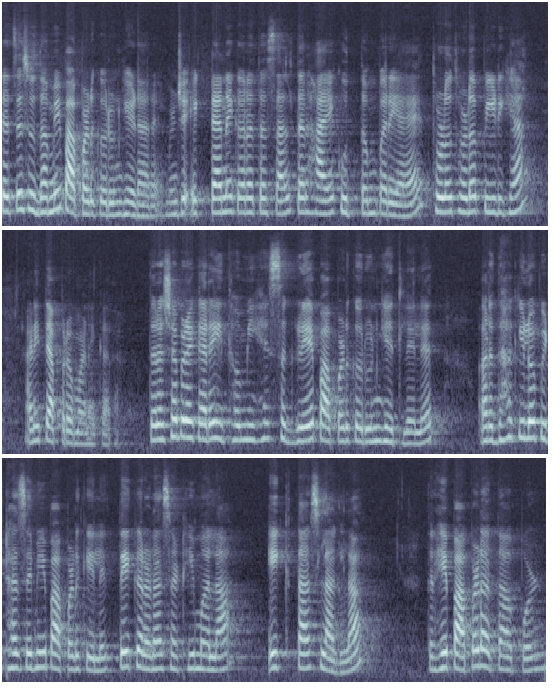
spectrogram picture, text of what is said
त्याचे सुद्धा मी पापड करून घेणार आहे. म्हणजे एकट्याने करत असाल तर हा एक उत्तम पर्याय आहे. थोडं थोडं पीठ घ्या. आणि त्याप्रमाणे करा. तर अशा प्रकारे इथं मी हे सगळे पापड करून घेतलेले आहेत. अर्धा किलो पिठाचे मी पापड केलेत. ते करण्यासाठी मला एक तास लागला. तर हे पापड आता आपण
